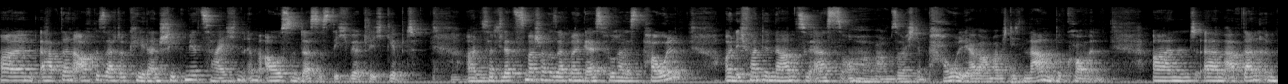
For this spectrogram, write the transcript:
Und habe dann auch gesagt, okay, dann schick mir Zeichen im Außen, dass es dich wirklich gibt. Und das hatte ich letztes Mal schon gesagt, mein Geistführer heißt Paul und ich fand den Namen zuerst so, oh, warum soll ich denn Paul? Ja, warum habe ich diesen Namen bekommen? Und ähm, habe dann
